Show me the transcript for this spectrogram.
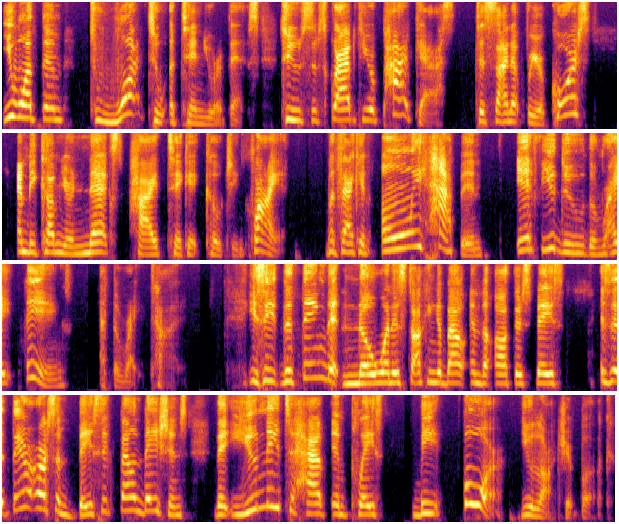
You want them to want to attend your events, to subscribe to your podcast, to sign up for your course, and become your next high ticket coaching client. But that can only happen if you do the right things at the right time. You see, the thing that no one is talking about in the author space is that there are some basic foundations that you need to have in place before you launch your book.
